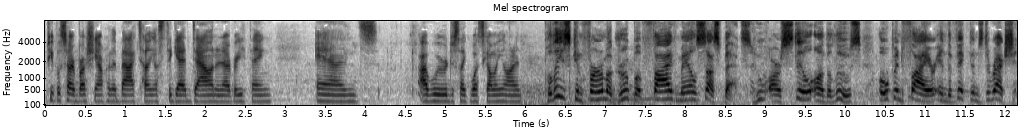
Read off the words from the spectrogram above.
People started rushing out from the back, telling us to get down and everything. And I, we were just like, what's going on? Police confirm a group of five male suspects who are still on the loose opened fire in the victim's direction.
